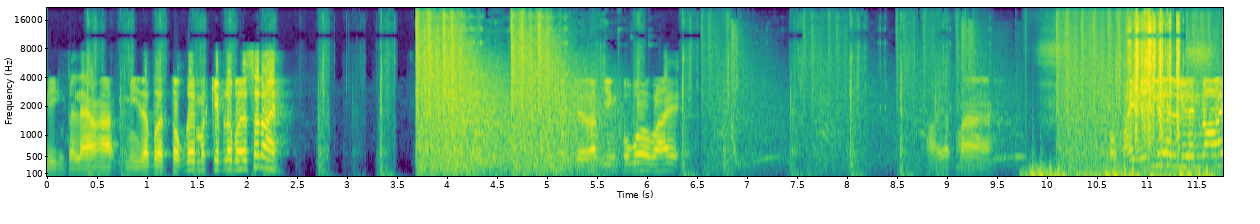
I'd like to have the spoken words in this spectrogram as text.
วิ่งไปแล้วครับ มีระเบิดตกด้วย มาเก็บระเบิดซะหน่อย เจอครับยิง cover ไว้ ถอยออกมาต่อไปนี่เลื่อนเรือนน้อย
